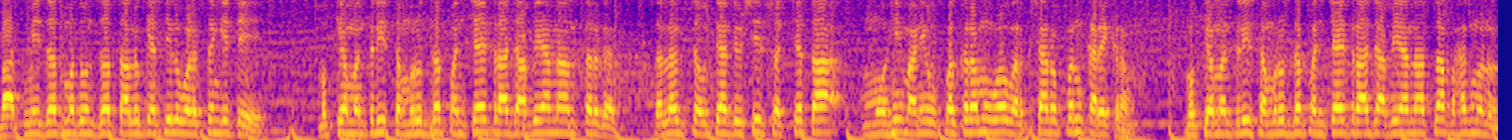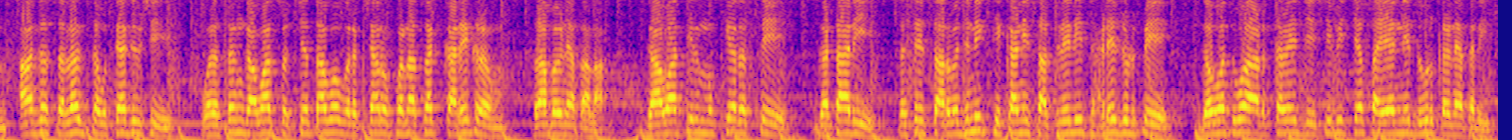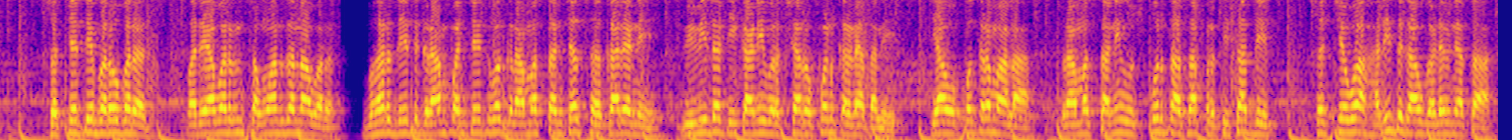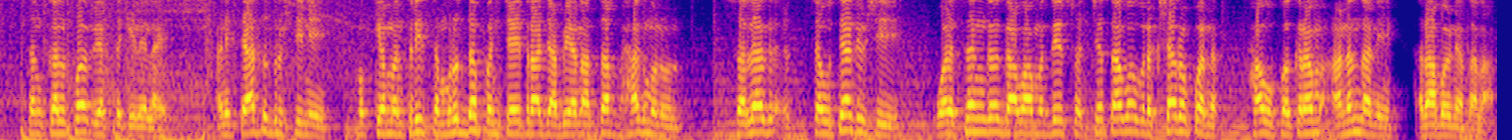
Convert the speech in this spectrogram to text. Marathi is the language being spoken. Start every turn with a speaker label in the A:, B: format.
A: बातमी जतमधून जत तालुक्यातील वळसंग येथे मुख्यमंत्री समृद्ध पंचायत राज अभियानाअंतर्गत सलग चौथ्या दिवशी स्वच्छता मोहीम आणि उपक्रम व वृक्षारोपण कार्यक्रम. मुख्यमंत्री समृद्ध पंचायत राज अभियानाचा भाग म्हणून आज सलग चौथ्या दिवशी वळसंग गावात स्वच्छता व वृक्षारोपणाचा कार्यक्रम राबवण्यात आला. गावातील मुख्य रस्ते गटारी तसेच सार्वजनिक ठिकाणी साचलेली झाडे झुडपे गवत व अडथळे जेसीबीच्या साह्याने दूर करण्यात आली. स्वच्छतेबरोबरच पर्यावरण संवर्धनावर भर देत ग्रामपंचायत व ग्रामस्थांच्या सहकार्याने विविध ठिकाणी वृक्षारोपण करण्यात आले. या उपक्रमाला ग्रामस्थांनी उत्स्फूर्त असा प्रतिसाद देत स्वच्छ व हरित गाव घडवण्याचा संकल्प व्यक्त केलेला आहे. आणि त्याच दृष्टीने मुख्यमंत्री समृद्ध पंचायत राज अभियानाचा भाग म्हणून सलग चौथ्या दिवशी वळसंग गावामध्ये स्वच्छता व वृक्षारोपण हा उपक्रम आनंदाने राबवण्यात आला.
